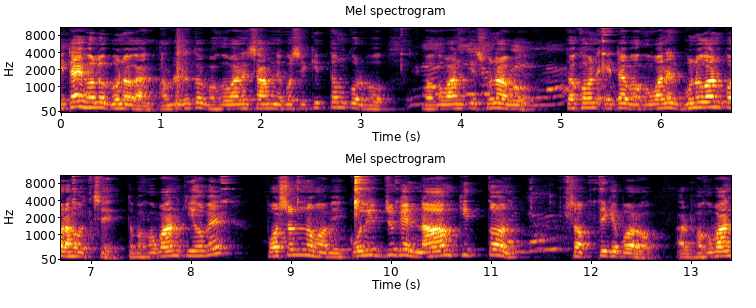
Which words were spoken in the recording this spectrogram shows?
এটাই হলো গুণগান। আমরা যত ভগবানের সামনে বসে কীর্তন করব, ভগবানকে শোনাবো, তখন এটা ভগবানের গুণগান করা হচ্ছে। তো ভগবান কি হবে? প্রসন্ন হবে। কলির যুগের নাম কীর্তন সব থেকে বড়। আর ভগবান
